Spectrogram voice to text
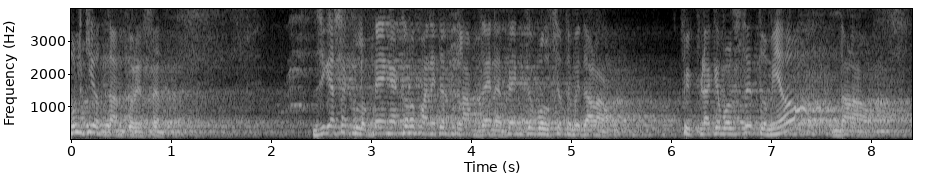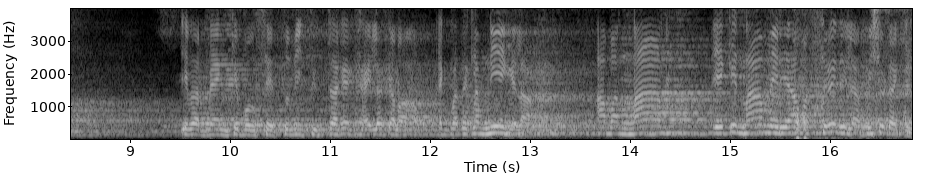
মুলকিয়ত দান করেছেন। জিজ্ঞাসা করল ব্যাংক এখনও পানিতে লাভ দেয় না? ব্যাংকে বলছে, তুমি দাঁড়াও। পিঁপড়াকে বলছে, তুমিও দাঁড়াও। এবার ব্যাংকে বলছে, তুমি পিঁপড়াকে খাইলে কেন? একবার দেখলাম নিয়ে গেলাম। আবার না একে না মেরে আবার ছেড়ে দিলাম। বিষয়টা কি?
